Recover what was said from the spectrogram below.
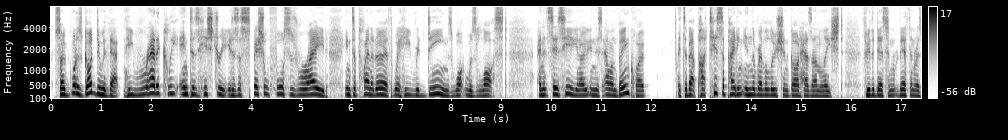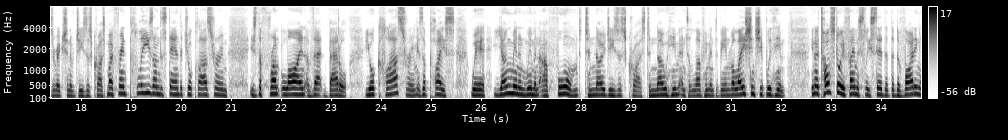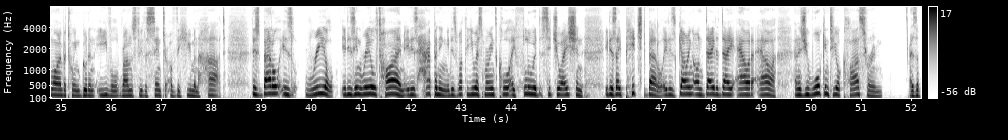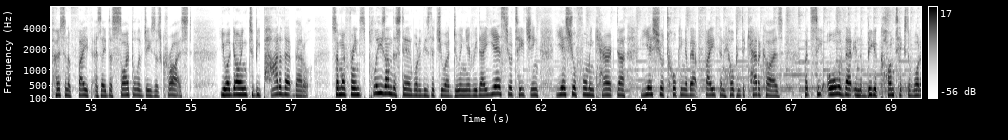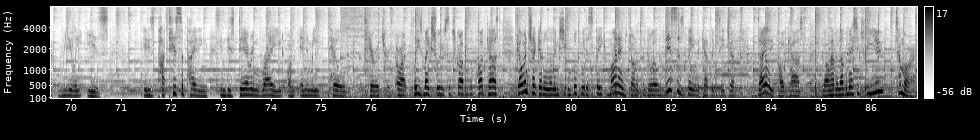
So, what does God do with that? He radically enters history. It is a special forces raid into planet Earth where he redeems what was lost. And it says here, you know, in this Alan Bean quote, it's about participating in the revolution God has unleashed through the death and, death and resurrection of Jesus Christ. My friend, please understand that your classroom is the front line of that battle. Your classroom is a place where young men and women are formed to know Jesus Christ, to know Him and to love Him and to be in relationship with Him. You know, Tolstoy famously said that the dividing line between good and evil runs through the center of the human heart. This battle is real. It is in real time. It is happening. It is what the US Marines call a fluid situation. It is a pitched battle. It is going on day to day, hour to hour. And as you walk into your classroom as a person of faith, as a disciple of Jesus Christ, you are going to be part of that battle. So, my friends, please understand what it is that you are doing every day. Yes, you're teaching. Yes, you're forming character. Yes, you're talking about faith and helping to catechize. But see all of that in the bigger context of what it really is. It is participating in this daring raid on enemy held territory. All right, please make sure you subscribe to the podcast. Go and check out all the links. You can book me to speak. My name's Jonathan Doyle. This has been the Catholic Teacher Daily Podcast, and I'll have another message for you tomorrow.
